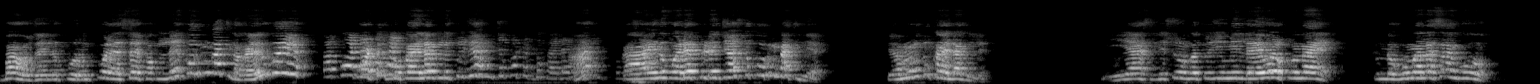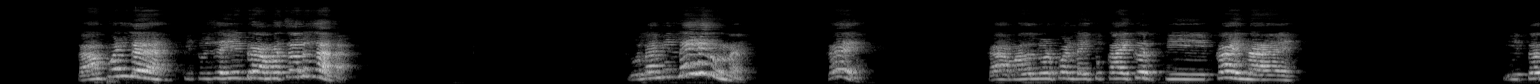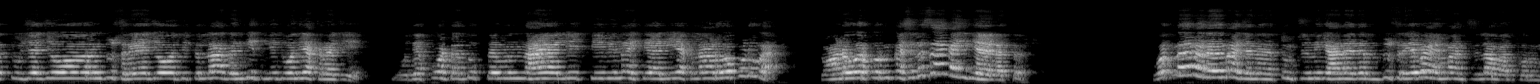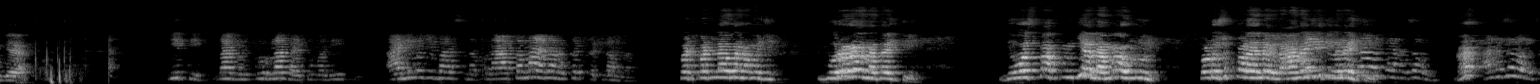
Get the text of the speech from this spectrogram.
भाऊजाईनं पुरून पोळ्या स्वयंपाक लय करून घातला काय बाई का पोटात पोटात दुखायला- दुखायला लागले तुझ्या? तुमच्या पोटात दुखायला हा? लागलं? काय न वड्या पिढ्या जास्त करून घातल्या. त्यामुळे तू काय लागले. ही असली सोंग तुझी मी लय ओळखून आहे. तू नको मला सांगू. काम पडलं की तुझा ही ड्रामा चालू झाला. तुला मी लय हिरो नाही काय? कामाला लोड पडलाय तू काय करती? काय नाही? इथं तुझ्या जीवावर आणि दुसऱ्या जीवावर तिथं लागण घेतली दोन एकराची. उद्या पोटात दुखतंय म्हणून नाही आली ती बी नाही ती आली एकला आडवा पडू का? तो आडवर करून कशाला सांगायची घ्यायला तर? होत नाही म्हणायला माझ्यानं. तुमचं मी घ्या नाही तर दुसरे बाय माणसं लावा करून घ्या. येते लागून करू लागाय तुम्हाला येते आली म्हणजे बास ना पण आता माझ्या मागं कटकट लावणार. पटपट लावणार म्हणजे? गुरं राहणार आहे ती. दिवस पाकून गेला मावळून. पडोस पडायला लागला. आणायची तिला नाही ती जाऊ द्या ना, जाऊ द्या. हा?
